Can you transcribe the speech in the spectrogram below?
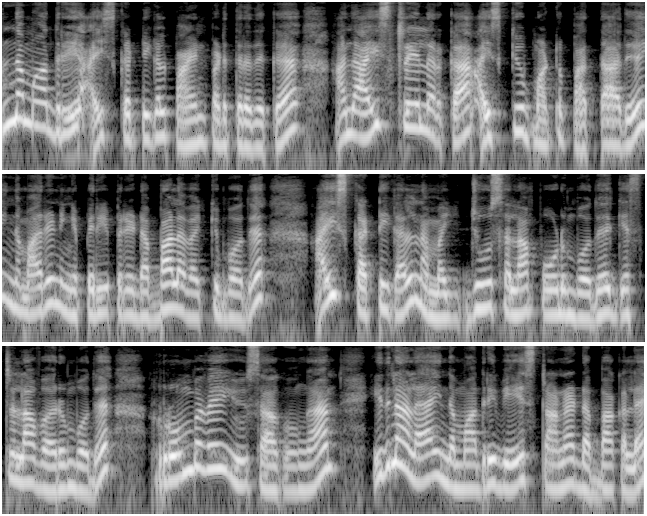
அந்த மாதிரி ஐஸ் கட்டிகள் பயன்படுத்துறதுக்கு அந்த ஐஸ் ட்ரேயில் இருக்க ஐஸ் க்யூப் மட்டும் பத்தாது. இந்த மாதிரி நீங்கள் பெரிய பெரிய டப்பாவில் வைக்கும்போது ஐஸ் கட்டிகள் நம்ம ஜூஸ் எல்லாம் போடும்போது கெஸ்ட்டெல்லாம் வரும்போது ரொம்பவே யூஸ் ஆகுங்க. இதனால் இந்த மாதிரி வேஸ்டான டப்பாக்களை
